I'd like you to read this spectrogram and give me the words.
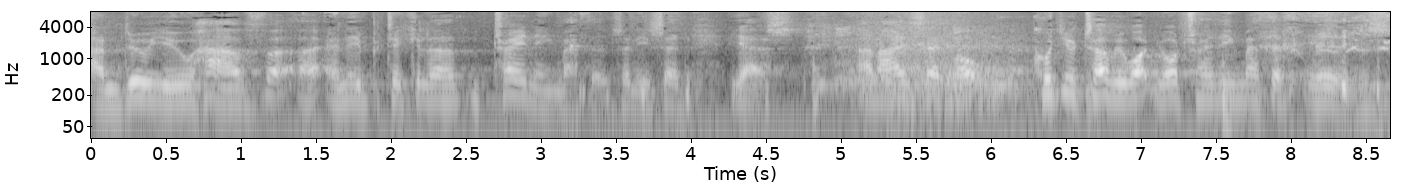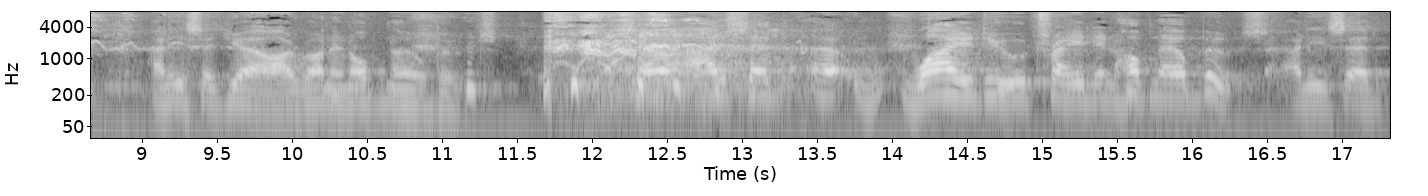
and do you have any particular training methods? And he said, yes. And I said, well, could you tell me what your training method is? And he said, yeah, I run in hobnail boots so I said, uh, Why do you train in hobnail boots? And he said,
